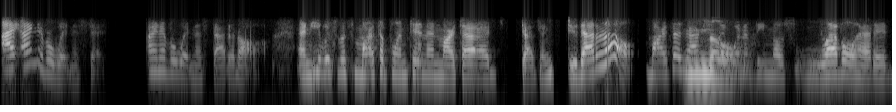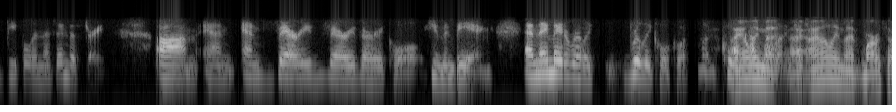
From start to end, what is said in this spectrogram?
I, I never witnessed it. I never witnessed that at all. And he was with Martha Plimpton, and Martha doesn't do that at all. Martha's actually No. one of the most level-headed people in this industry, um, and and very, very, very cool human being. And they made a really, really cool, cool, cool I only met I, I only met Martha.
